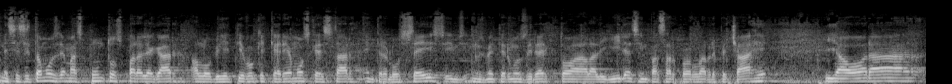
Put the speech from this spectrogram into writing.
necesitamos de más puntos para llegar al objetivo que queremos, que es estar entre los seis y nos meternos directo a la liguilla sin pasar por la repechaje. Y ahora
